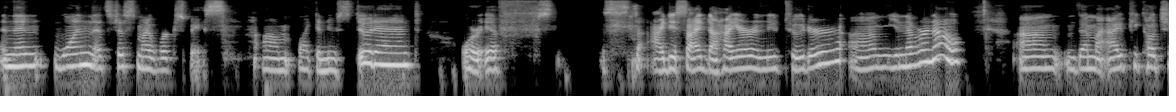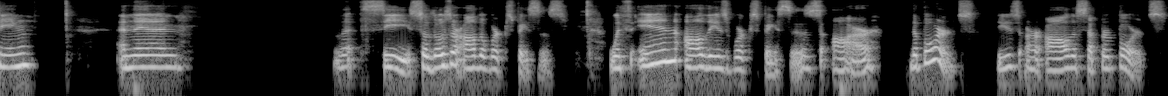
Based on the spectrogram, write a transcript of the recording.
And then one that's just my workspace, um, like a new student or if I decide to hire a new tutor, um, you never know. Um, then my IEP coaching. And then let's see. So those are all the workspaces. Within all these workspaces are the boards. These are all the separate boards.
